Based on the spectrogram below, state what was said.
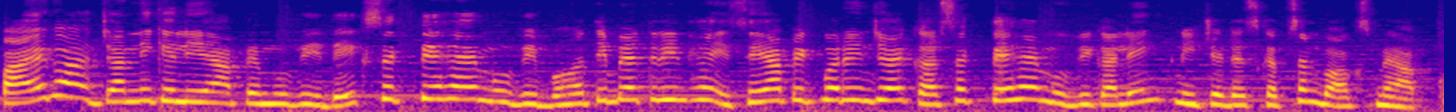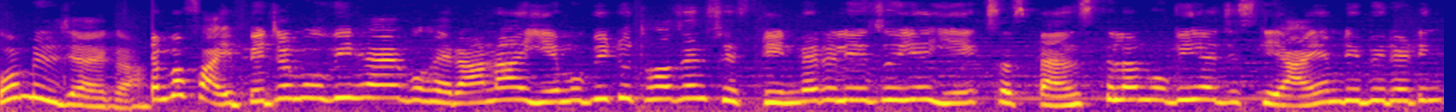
पाएगा? जानने के लिए आप मूवी देख सकते हैं। मूवी बहुत ही बेहतरीन है, इसे आप एक बार एंजॉय कर सकते हैं। मूवी का लिंक नीचे डिस्क्रिप्शन बॉक्स में आपको मिल जाएगा। नंबर फाइव पे जो मूवी है, वो है राना ये मूवी टू में रिलीज़ हुई है। ये एक सस्पेंस थ्रिलर मूवी है, जिसकी आईएमडीबी रेटिंग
